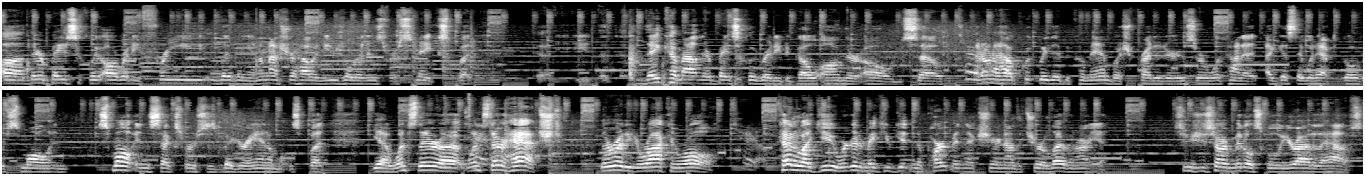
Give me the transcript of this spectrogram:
uh, they're basically already free living, and I'm not sure how unusual that is for snakes, but uh, they come out and they're basically ready to go on their own. So I don't know how quickly they become ambush predators or what kind of. I guess they would have to go over small and small insects versus bigger animals. But yeah, once they're uh, once they're hatched, they're ready to rock and roll. Kind of like you, we're going to make you get an apartment next year. Now that you're 11, aren't you? As soon as you start middle school, you're out of the house.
